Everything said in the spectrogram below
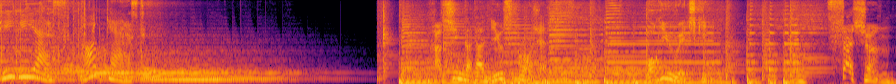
TBS Podcast 発信型ニュースプロジェクト。荻上チキ。セッション。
